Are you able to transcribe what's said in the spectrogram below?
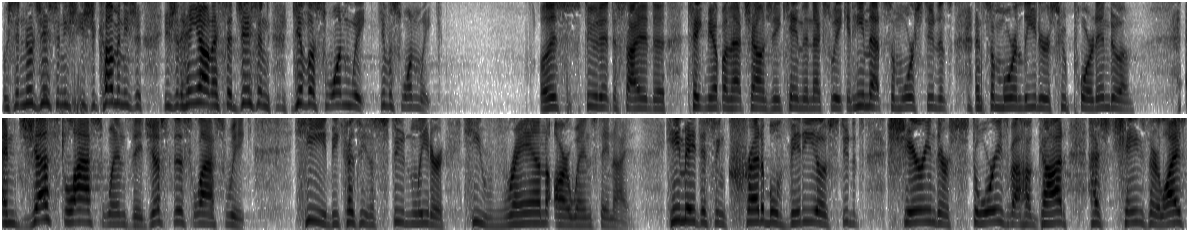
We said, No, Jason, you should, you should come and you should, you should hang out. And I said, Jason, give us one week. Give us one week. Well, this student decided to take me up on that challenge and he came the next week and he met some more students and some more leaders who poured into him. And just last Wednesday, just this last week, he, because he's a student leader, he ran our Wednesday night. He made this incredible video of students sharing their stories about how God has changed their lives.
